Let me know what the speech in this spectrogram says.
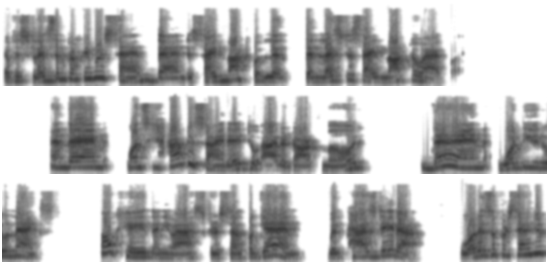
If it's less than 50%, then decide not to, then let's decide not to add one. And then once you have decided to add a dark mode, then what do you do next? Okay, then you ask yourself again with past data, what is the percentage of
